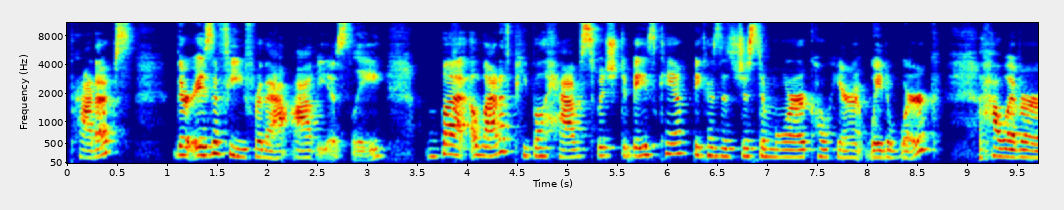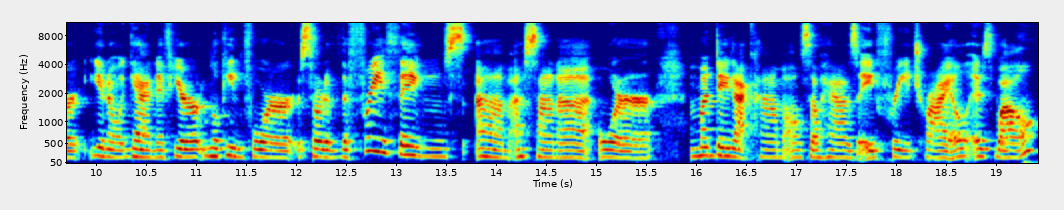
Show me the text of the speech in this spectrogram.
products. There is a fee for that, obviously, but a lot of people have switched to Basecamp because it's just a more coherent way to work. However, you know, again, if you're looking for sort of the free things, um, Asana or Monday.com also has a free trial as well.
